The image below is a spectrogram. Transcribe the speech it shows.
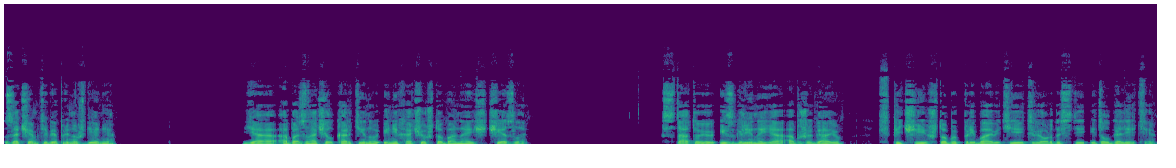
зачем тебе принуждение? Я обозначил картину и не хочу, чтобы она исчезла. Статую из глины я обжигаю — в печи, чтобы прибавить ей твердости и долголетия.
